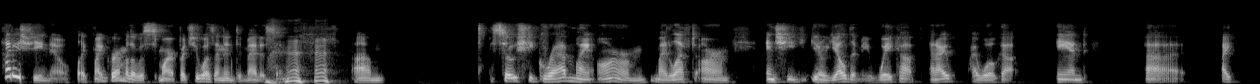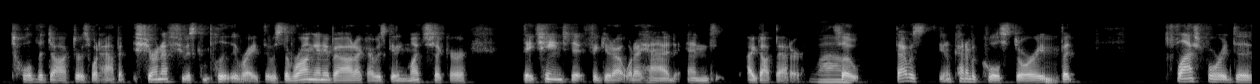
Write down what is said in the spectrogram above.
how does she know? Like my grandmother was smart, but she wasn't into medicine. um, so she grabbed my arm, my left arm, and she, you know, yelled at me, "Wake up!" And I, I woke up, and uh, I told the doctors what happened. Sure enough, she was completely right. There was the wrong antibiotic. I was getting much sicker. They changed it, figured out what I had, and I got better. Wow. So that was, you know, kind of a cool story. But flash forward to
